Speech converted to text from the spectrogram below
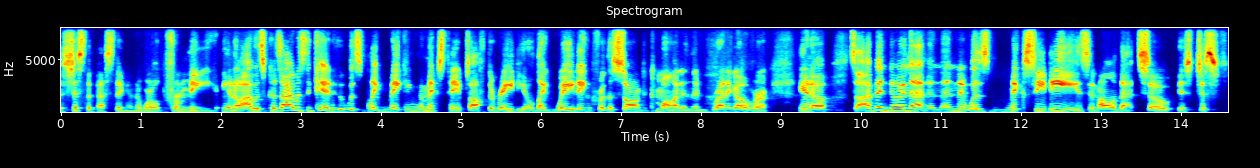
it's just the best thing in the world for me. You know, I was because I was the kid who was like making the mixtapes off the radio, like waiting for the song to come on and then running over, you know. So I've been doing that. And then it was mix CDs and all of that. So it's just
